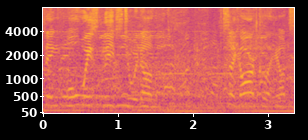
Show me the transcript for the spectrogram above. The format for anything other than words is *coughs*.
Thing always leads to another. It's like Arklay on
